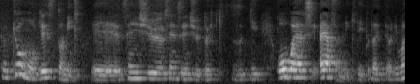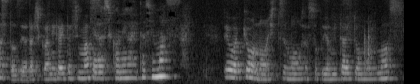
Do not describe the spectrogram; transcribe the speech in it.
では今日もゲストに、えー先週先々週と引き続き大林彩さんに来ていただいております。どうぞよろしくお願いいたします。よろしくお願いいたします。では今日の質問を早速読みたいと思います。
